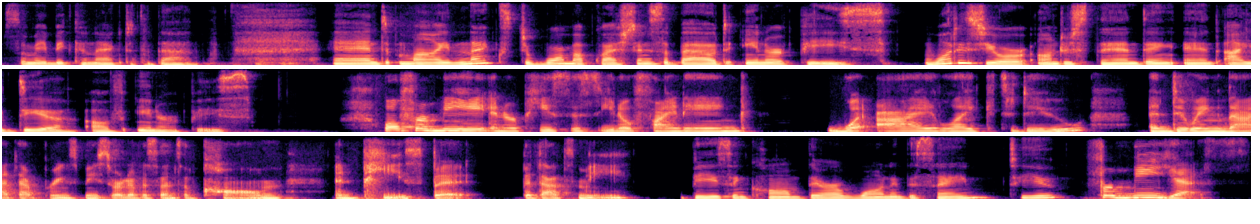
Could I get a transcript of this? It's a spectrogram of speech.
so maybe connected to that. And my next warm up question is about inner peace. What is your understanding and idea of inner peace? Well, for me, inner peace is, you know, finding what I like to do and doing that. That brings me sort of a sense of calm and peace. But but that's me peace and calm, they are one and the same to you? For me, yes.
